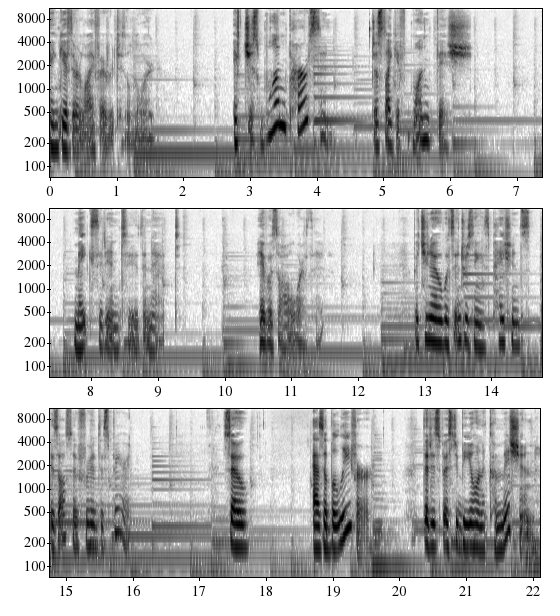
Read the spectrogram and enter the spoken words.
and give their life over to the Lord. If just one person, just like if one fish makes it into the net. It was all worth it. But you know, what's interesting is patience is also fruit of the Spirit. So, as a believer that is supposed to be on a commission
